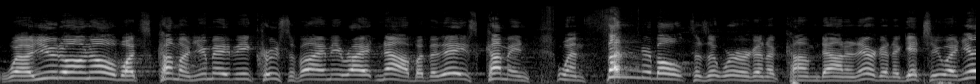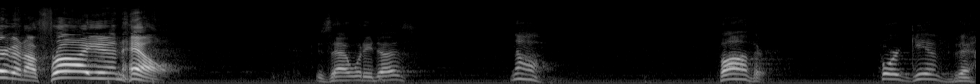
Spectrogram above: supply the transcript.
Well, you don't know what's coming. You may be crucifying me right now, but the day's coming when thunderbolts, as it were, are going to come down and they're going to get you and you're going to fry in hell. Is that what he does? No. Father, forgive them,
